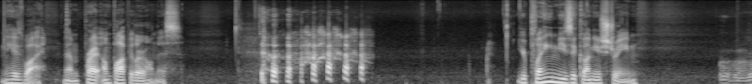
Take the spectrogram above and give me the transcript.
And here's why. I'm pri- unpopular on this. You're playing music on your stream. Mm-hmm.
